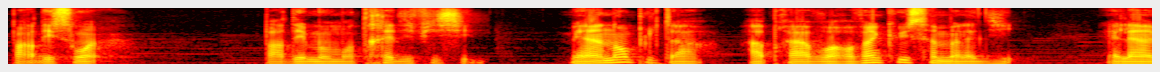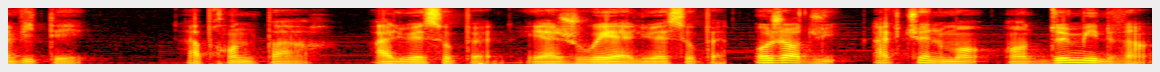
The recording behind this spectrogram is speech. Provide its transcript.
par des soins, par des moments très difficiles. Mais un an plus tard, après avoir vaincu sa maladie, elle est invitée à prendre part à l'US Open et à jouer à l'US Open. Aujourd'hui, actuellement en 2020,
